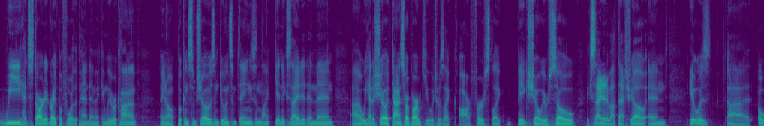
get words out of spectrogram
we had started right before the pandemic, and we were kind of, you know, booking some shows and doing some things and like getting excited, and then. Uh, we had a show at Dinosaur Barbecue, which was like our first like big show. We were so excited about that show, and it was uh, a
